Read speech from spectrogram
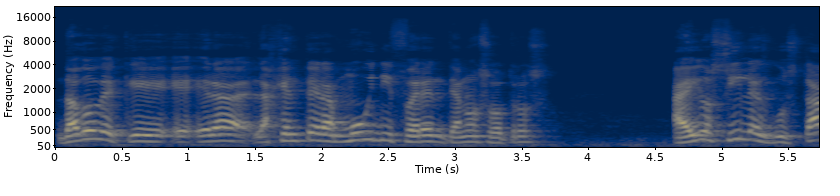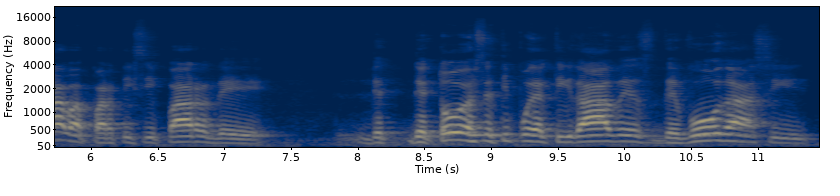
dado de que eh, era, la gente era muy diferente a nosotros, a ellos sí les gustaba participar de, de, todo este tipo de actividades, de bodas, y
